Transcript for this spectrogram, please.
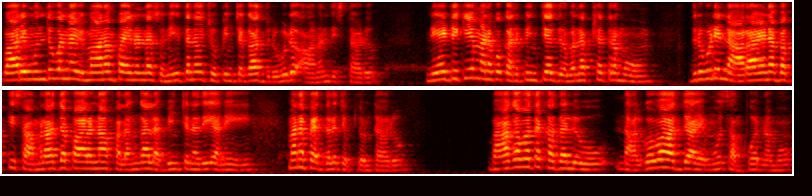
వారి ముందు ఉన్న విమానం పైనున్న సునీతను చూపించగా ధ్రువుడు ఆనందిస్తాడు. నేటికి మనకు కనిపించే ధ్రువ నక్షత్రము ధ్రువుడి నారాయణ భక్తి సామ్రాజ్య పాలన ఫలంగా లభించినది అని మన పెద్దలు చెప్తుంటారు. భాగవత కథలు నాలుగవ అధ్యాయము సంపూర్ణము.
